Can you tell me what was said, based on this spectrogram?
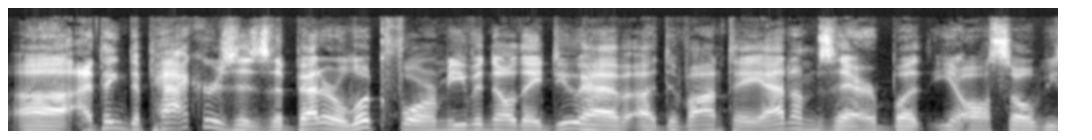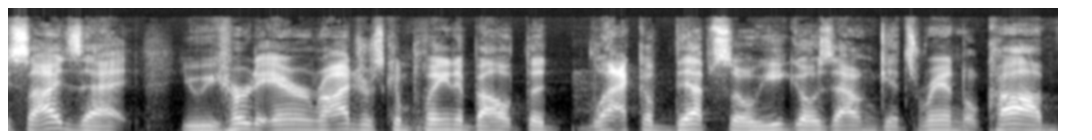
uh, I think the Packers is a better look for him, even though they do have uh, Davante Adams there. But you know, also besides that, you heard Aaron Rodgers complain about the lack of depth, so he goes out and gets Randall Cobb.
